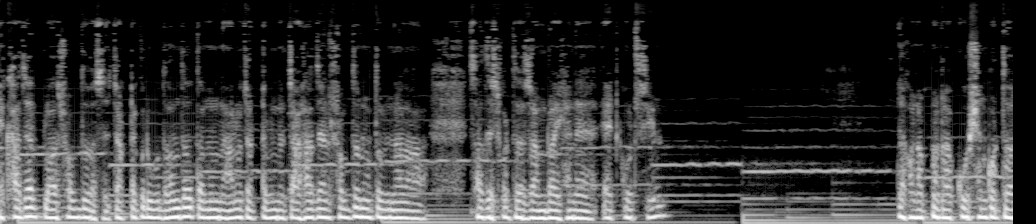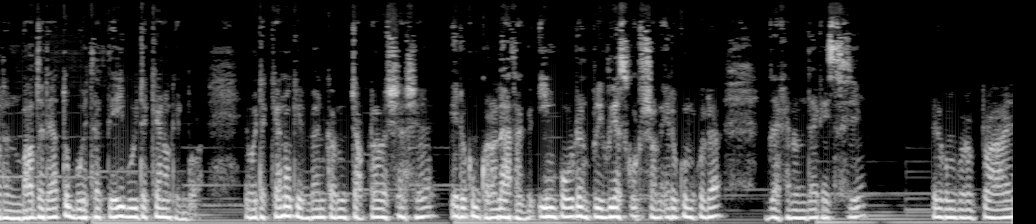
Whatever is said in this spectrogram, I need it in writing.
এক হাজার প্লাস শব্দ আছে। চারটা করে উদাহরণ দাও, তার মানে আরও চারটা মানে চার হাজার শব্দের মতো ওনারা সাজেস্ট হচ্ছে আমরা এখানে অ্যাড করছি। এখন আপনারা কোশ্চেন করতে পারেন, বাজারে এত বই থাকতে এই বইটা কেন কিনবো? এই বইটা কেন কিনবেন? কারণ চ্যাপ্টারের শেষে এরকম করে লেখা থাকবে ইম্পর্টেন্ট প্রিভিয়াস কোশ্চেন এরকম করে দেখেন, আমি দেখেছি এরকম করে প্রায়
